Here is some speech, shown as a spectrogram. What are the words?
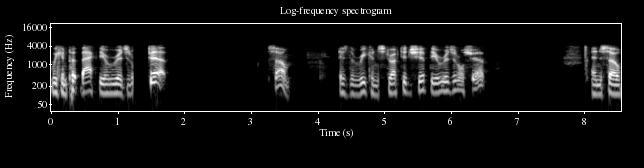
we can put back the original ship. So, is the reconstructed ship the original ship? And so,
